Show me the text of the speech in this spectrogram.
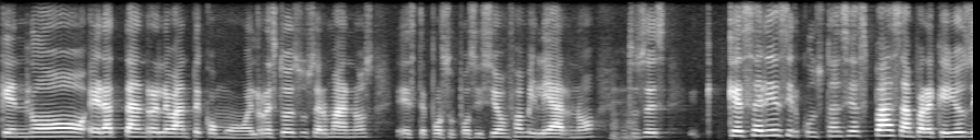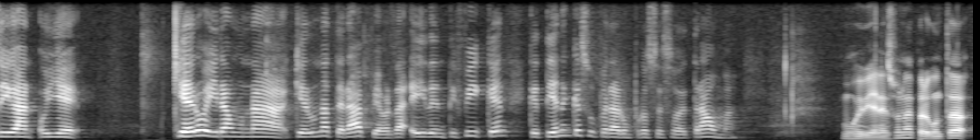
que no era tan relevante como el resto de sus hermanos, este, por su posición familiar, ¿no? Entonces, ¿qué serie de circunstancias pasan para que ellos digan, oye, quiero ir a una, quiero una terapia, ¿verdad? E identifiquen que tienen que superar un proceso de trauma. Muy bien, es una pregunta,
